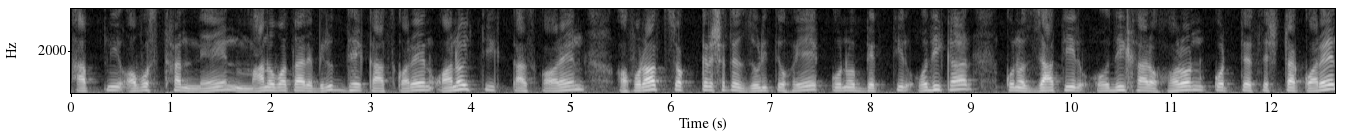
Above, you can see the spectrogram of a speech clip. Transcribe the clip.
আপনি অবস্থান নেন, মানবতার বিরুদ্ধে কাজ করেন, অনৈতিক কাজ করেন, অপরাধ চক্রের সাথে জড়িত হয়ে কোনো ব্যক্তির অধিকার, কোনো জাতির অধিকার হরণ করতে চেষ্টা করেন,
